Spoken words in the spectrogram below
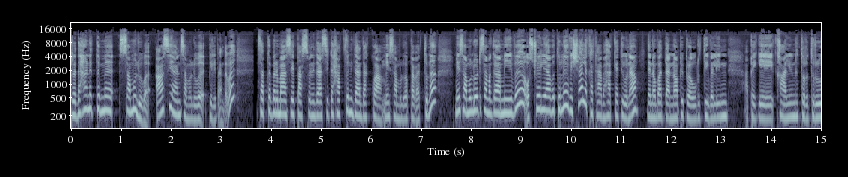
ප්‍රධානතම සමුළුව ආසියාන් සමුළුව පිළිබඳව සැප්තැම්බර් මාසයේ පස්වනිදා සිට හත්වනිදා දක්වා මේ සමුළුව පැවැත්වුණා. මේ සමුළුවට සමගාමීව ඔස්ට්‍රේලියාව තුළ විශාල කතාබහක් ඇති වුණා. දැන් ඔබත් දන්නවා අපි ප්‍රවෘත්ති වලින් අපගේ කාලීන තොරතුරු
